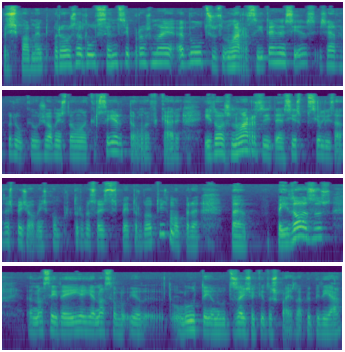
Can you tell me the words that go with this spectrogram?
principalmente para os adolescentes e para os mais adultos. Não há residências, já reparou que os jovens estão a crescer, estão a ficar idosos. Não há residências especializadas para jovens com perturbações de espectro do autismo ou para, para, para idosos. A nossa ideia e a nossa lu- eh, luta e o desejo aqui dos pais da PPDA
